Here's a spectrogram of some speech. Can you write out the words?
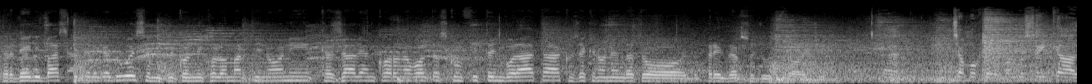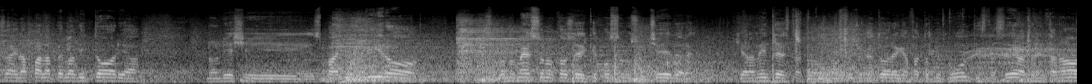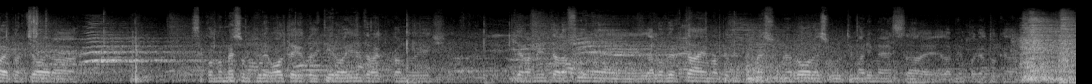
Per Daily Basket Lega 2 siamo qui con Nicolò Martinoni, Casale ancora una volta sconfitta in volata, cos'è che non è andato per il verso giusto oggi? Eh, diciamo che quando sei in casa e la palla per la vittoria non riesci, sbagli un tiro, secondo me sono cose che possono succedere. Chiaramente è stato il nostro giocatore che ha fatto più punti stasera, 39, perciò era, secondo me sono più le volte che quel tiro entra quando esce chiaramente alla fine all'overtime abbiamo commesso un errore sull'ultima rimessa e l'abbiamo pagato caro.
